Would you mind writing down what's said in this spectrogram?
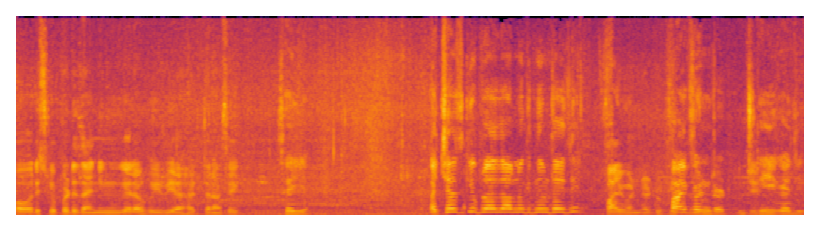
और इसके ऊपर डिज़ाइनिंग वगैरह हुई हुई है हर तरह से। सही है। अच्छा इसकी प्राइस आपने कितनी बताई थी? Five hundred five hundred. ठीक है जी।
